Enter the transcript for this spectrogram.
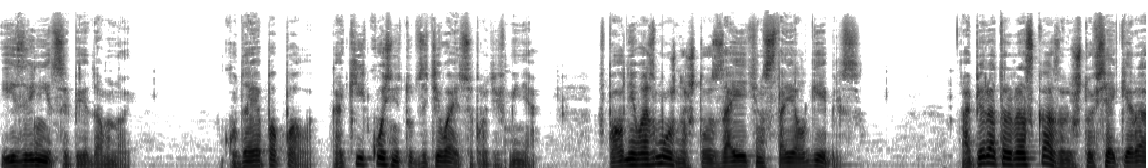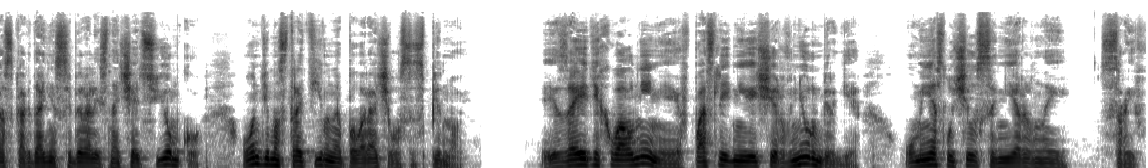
и извинится передо мной. Куда я попала? Какие козни тут затеваются против меня? Вполне возможно, что за этим стоял Геббельс. Операторы рассказывали, что всякий раз, когда они собирались начать съемку, он демонстративно поворачивался спиной. Из-за этих волнений в последний вечер в Нюрнберге у меня случился нервный срыв.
